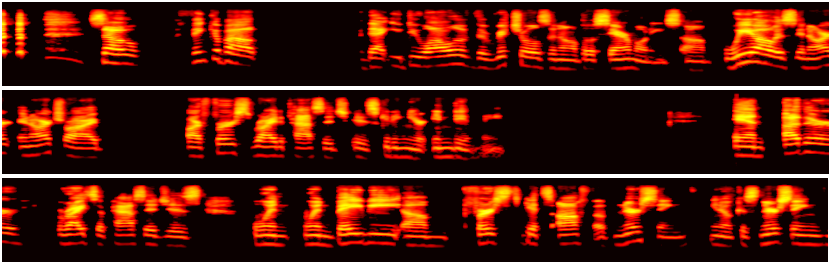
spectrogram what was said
so think about that you do all of the rituals and all those ceremonies. Um, we always in our in our tribe, our first rite of passage is getting your Indian name. And other rites of passage is when when baby um, first gets off of nursing, you know, because nursing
